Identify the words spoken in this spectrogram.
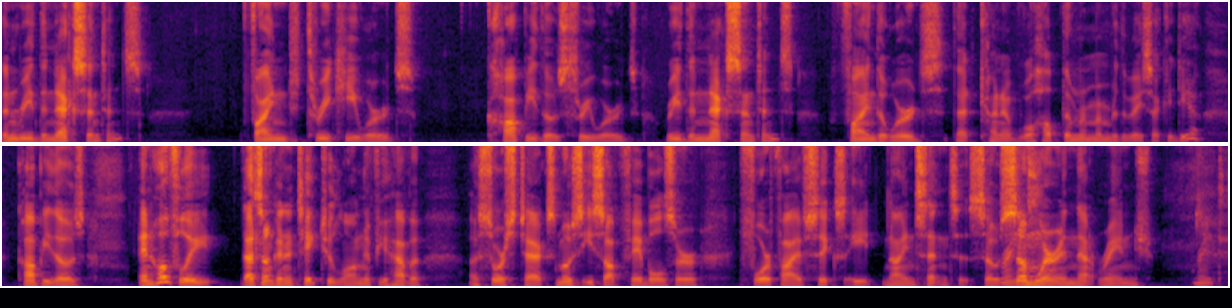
Then read the next sentence, find three keywords, copy those three words, read the next sentence, find the words that kind of will help them remember the basic idea, copy those, and hopefully that's not going to take too long if you have a, a source text. Most Aesop fables are four, five, six, eight, nine sentences. So right. somewhere in that range. Right.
